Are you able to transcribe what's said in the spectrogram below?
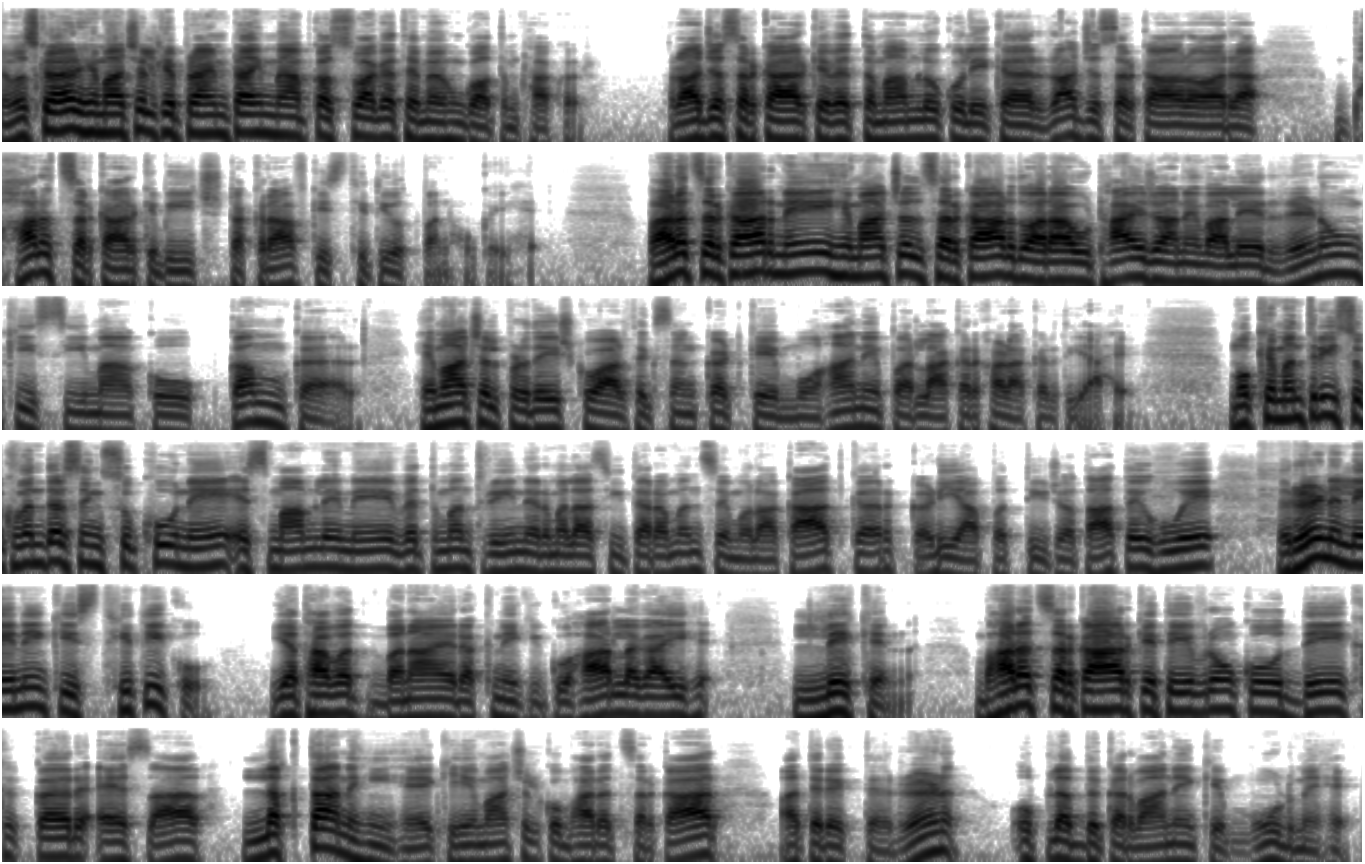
नमस्कार, हिमाचल के prime time में आपका स्वागत है। मैं हूँ गौतम ठाकुर। राज्य सरकार के वित्त मामलों को लेकर राज्य सरकार और भारत सरकार के बीच टकराव की स्थिति उत्पन्न हो गई है। भारत सरकार ने हिमाचल सरकार द्वारा उठाए जाने वाले ऋणों की सीमा को कम कर हिमाचल प्रदेश को आर्थिक संकट के मुहाने पर लाकर खड़ा कर दिया है। मुख्यमंत्री सुखविंदर सिंह सुक्खू ने इस मामले में वित्त मंत्री निर्मला सीतारमन से मुलाकात कर कड़ी आपत्ति जताते हुए ऋण लेने की स्थिति को यथावत बनाए रखने की गुहार लगाई है। लेकिन भारत सरकार के तेवरों को देखकर ऐसा लगता नहीं है कि हिमाचल को भारत सरकार अतिरिक्त ऋण उपलब्ध करवाने के मूड में है।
